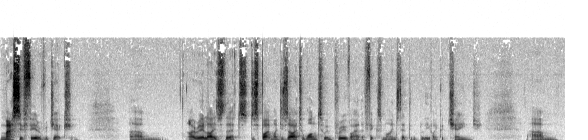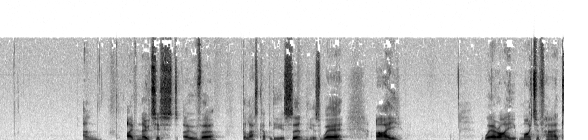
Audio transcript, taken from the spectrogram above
massive fear of rejection. Um, I realized that despite my desire to want to improve, I had a fixed mindset, didn't believe I could change. Um, and I've noticed over the last couple of years, certainly, is where I where I might have had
